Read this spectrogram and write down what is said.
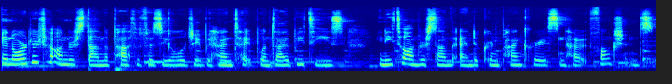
In order to understand the pathophysiology behind type 1 diabetes, you need to understand the endocrine pancreas and how it functions.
